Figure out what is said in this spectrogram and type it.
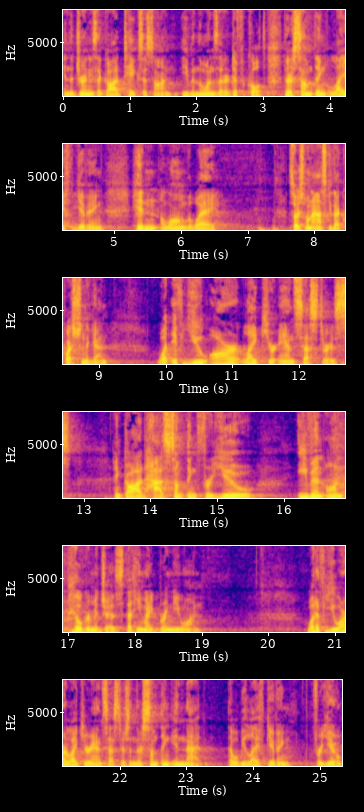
in the journeys that God takes us on, even the ones that are difficult, there's something life giving hidden along the way. So I just want to ask you that question again. What if you are like your ancestors and God has something for you even on pilgrimages that He might bring you on? What if you are like your ancestors and there's something in that that will be life giving for you.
